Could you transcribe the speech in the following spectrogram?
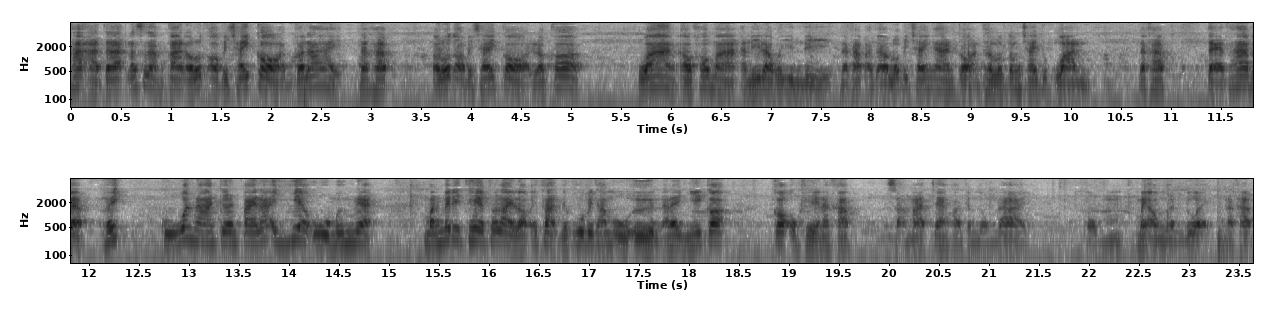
ถ้าอาจจะลักษณะของการเอารถออกไปใช้ก่อนก็ได้นะครับ เอารถออกไปใช้ก่อนแล้วก็ ว่างเอาเข้ามาอันนี้เราก็ยินดีนะครับ อาจจะเอารถไปใช้งานก่อน ถ้ารถต้องใช้ทุกวันนะครับ แต่ถ้าแบบเฮ้ยกูว่านานเกินไปแล้วไอ้เหี้ยอู่มึงเนี่ย มันไม่ได้เทพเท่าไหร่หรอกไอ้สัตว์เดี๋ยวกูไปทำอู่อื่น อะไรอย่างนี้ก็ก็โอเคนะครับ สามารถแจ้งความจำนงได้ ผมไม่เอาเงินด้วยนะครับ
